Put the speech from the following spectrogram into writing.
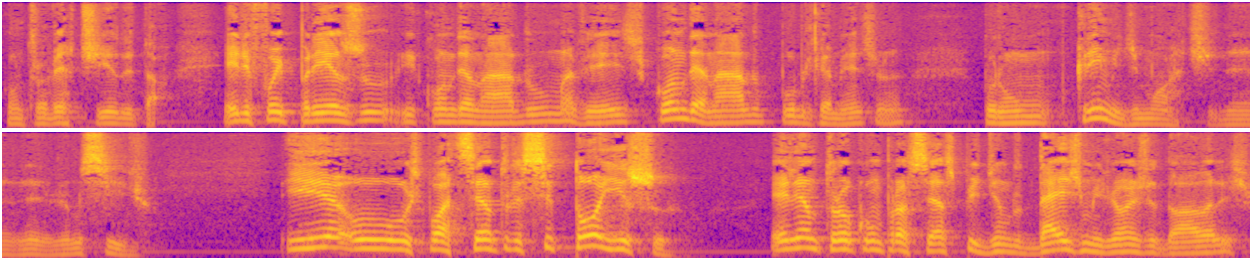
controvertido e tal. Ele foi preso e condenado uma vez, condenado publicamente, né, por um crime de morte, né, de homicídio. E o Sport Center citou isso. Ele entrou com um processo pedindo 10 milhões de dólares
